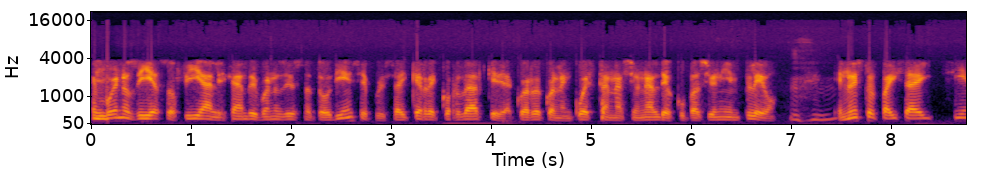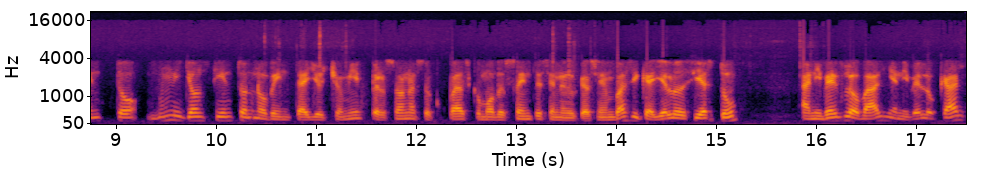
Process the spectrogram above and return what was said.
Buenos días, Sofía, Alejandro, y buenos días a tu audiencia. Pues hay que recordar que de acuerdo con la encuesta nacional de ocupación y empleo, uh -huh. en nuestro país hay ciento, un millón ciento noventa y ocho mil personas ocupadas como docentes en educación básica. Ya lo decías tú, a nivel global y a nivel local,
